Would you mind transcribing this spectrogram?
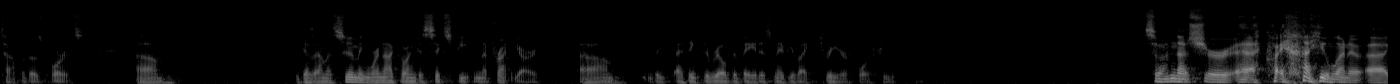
top of those boards. Um, because I'm assuming we're not going to six feet in the front yard. Um, the, I think the real debate is maybe like three or four feet. So I'm not sure uh, quite how you want to uh,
